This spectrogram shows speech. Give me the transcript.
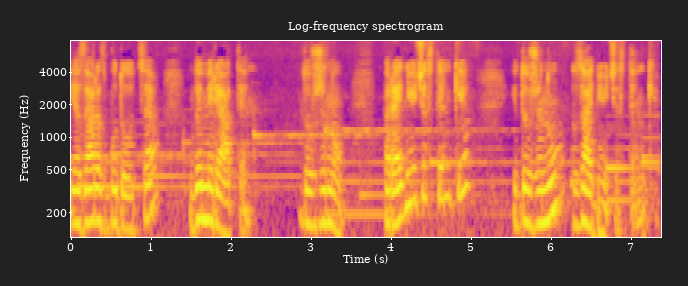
я зараз буду оце виміряти довжину передньої частинки і довжину задньої частинки.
